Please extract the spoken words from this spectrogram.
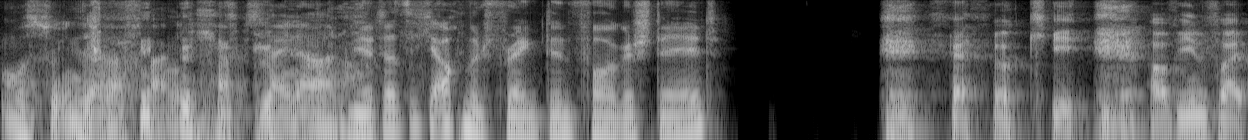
musst du ihn selber fragen. Ich habe keine Ahnung. Mir hat er sich auch mit Franklin vorgestellt. okay, auf jeden Fall,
